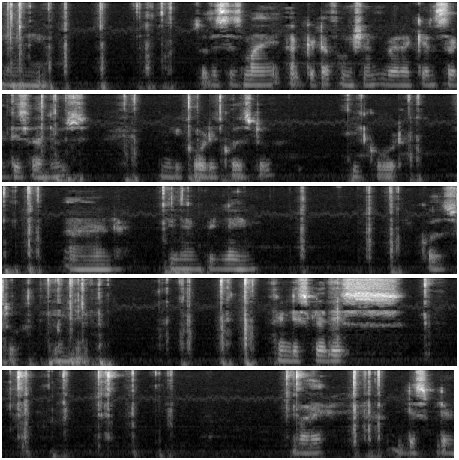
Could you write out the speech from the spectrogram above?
name so this is my getter function where I can set these values. Code equals to ecode and emp name equals to ename. can display this by display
